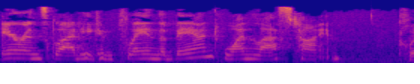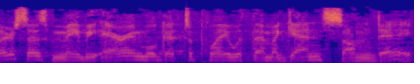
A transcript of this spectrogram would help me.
Aaron's glad he can play in the band one last time. Claire says maybe Aaron will get to play with them again someday.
